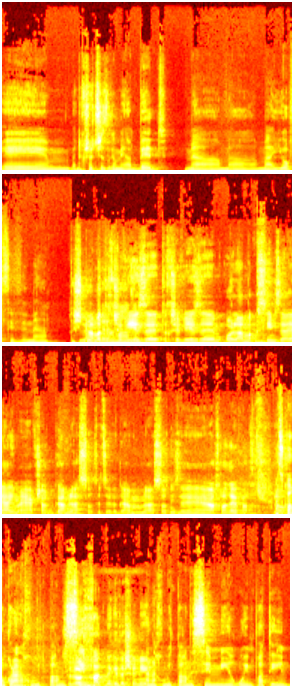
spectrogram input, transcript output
אמ, אני חושבת שזה גם יאבד מה, מה, מהיופי של. למה? איזה, תחשבי איזה עולם מקסים זה היה, אם היה אפשר גם לעשות את זה וגם לעשות מזה אחלה רווח. אז לא? קודם כל אנחנו מתפרנסים... זה לא אחד נגד השני. אנחנו מתפרנסים מאירועים פרטיים.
